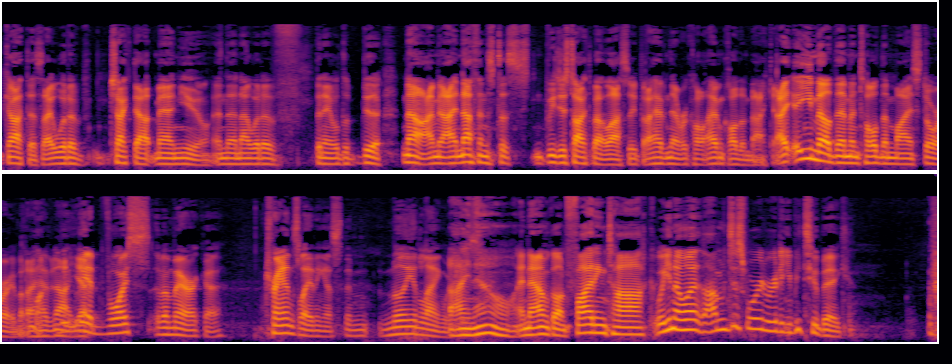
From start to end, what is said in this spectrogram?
got this, I would have checked out Man U, and then I would have been able to do that. No, I mean, I nothing's. To, we just talked about it last week, but I have never called. I haven't called them back. I emailed them and told them my story, but I have not we, yet. We had Voice of America translating us the million languages. I know, and now I'm going fighting talk. Well, you know what? I'm just worried we're going to be too big.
